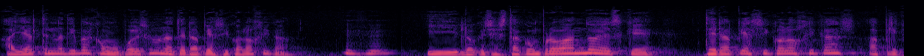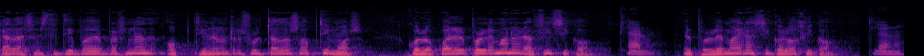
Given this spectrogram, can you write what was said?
hay alternativas como puede ser una terapia psicológica. Y lo que se está comprobando es que terapias psicológicas aplicadas a este tipo de personas obtienen resultados óptimos, con lo cual el problema no era físico. Claro. El problema era psicológico. Claro.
